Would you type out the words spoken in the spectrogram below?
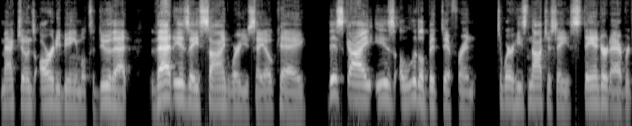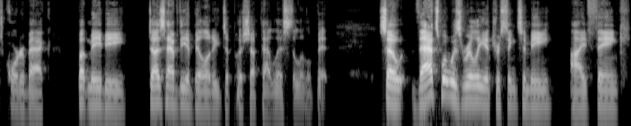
Mac Jones already being able to do that, that is a sign where you say, okay, this guy is a little bit different to where he's not just a standard average quarterback, but maybe does have the ability to push up that list a little bit. So that's what was really interesting to me. I think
